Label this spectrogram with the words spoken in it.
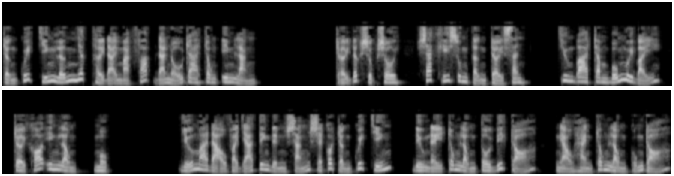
trận quyết chiến lớn nhất thời đại mạt Pháp đã nổ ra trong im lặng. Trời đất sụp sôi, sát khí xung tận trời xanh. Chương 347, trời khó yên lòng, một. Giữa ma đạo và giả tiên định sẵn sẽ có trận quyết chiến, điều này trong lòng tôi biết rõ, ngạo hàng trong lòng cũng rõ.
